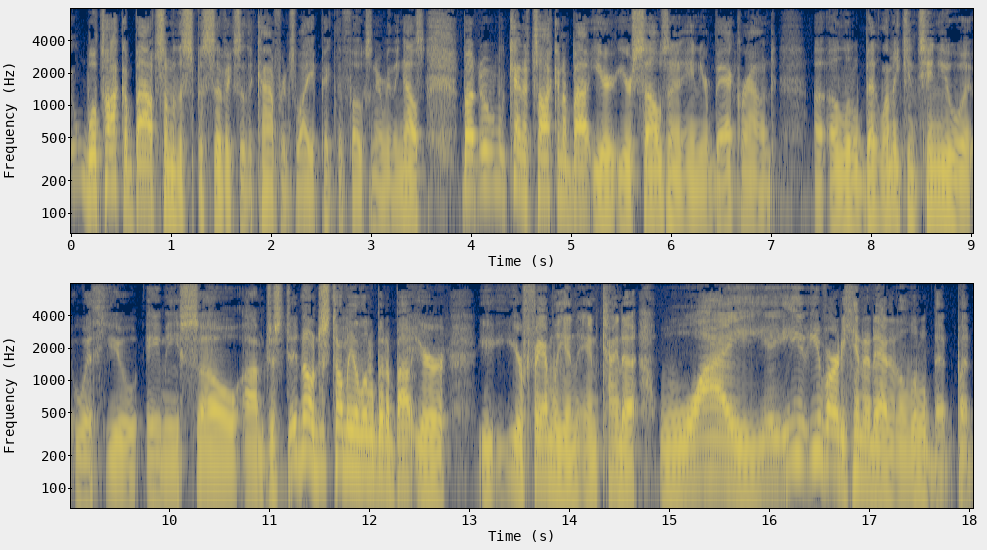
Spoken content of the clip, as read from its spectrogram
we'll talk about some of the specifics of the conference, why you pick the folks and everything else. But we're kind of talking about your yourselves and, and your background a, a little bit. Let me continue with, with you, Amy. So um, just no, just tell me a little bit about your your family and, and kind of why you, you've already hinted at it a little bit, but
